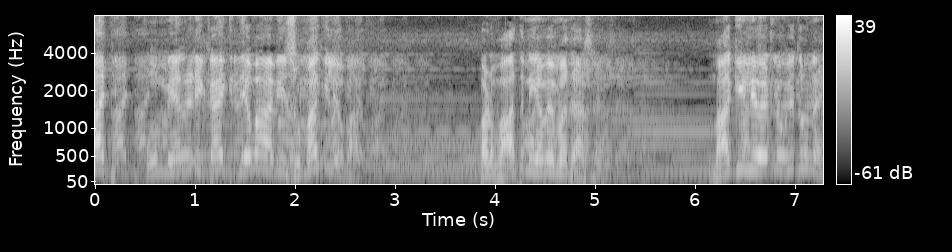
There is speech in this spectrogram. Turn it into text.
આજ હું મેલડી કાંઈક દેવા આવીશું માગી લ્યો બાપ? પણ વાતની હવે મજા છે. માગી લ્યો એટલું કીધું ને?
